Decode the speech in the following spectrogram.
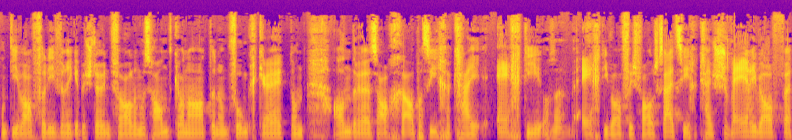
und die Waffenlieferungen bestehen vor allem aus Handgranaten und Funkgeräten und anderen Sachen, aber sicher keine echte, also echte Waffe ist falsch gesagt, sicher keine schwere Waffe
